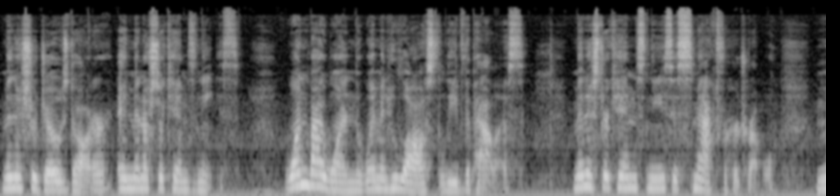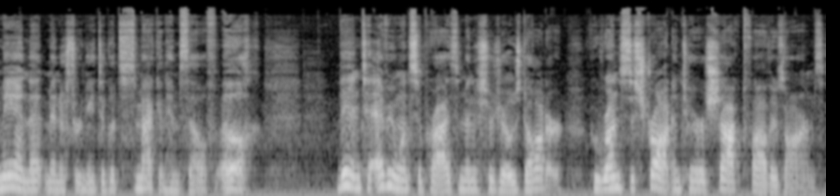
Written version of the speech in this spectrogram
Minister Joe's daughter, and Minister Kim's niece. One by one, the women who lost leave the palace. Minister Kim's niece is smacked for her trouble. Man, that minister needs a good smacking himself. Ugh. Then, to everyone's surprise, Minister Joe's daughter, who runs distraught into her shocked father's arms.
